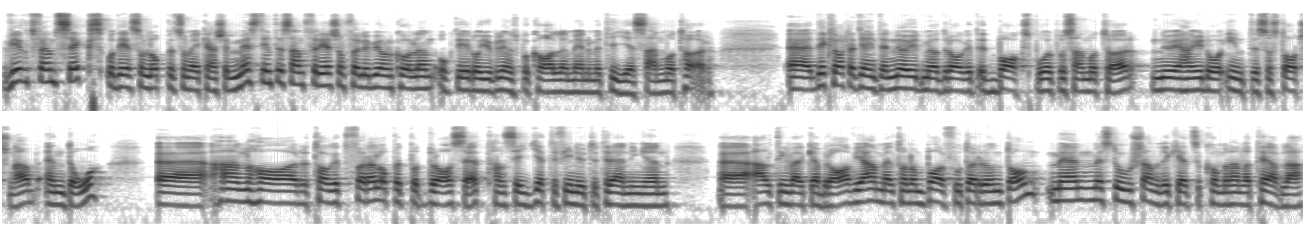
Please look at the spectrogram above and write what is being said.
V75 6 och det är som loppet som är kanske mest intressant för er som följer Björnkollen och det är då jubileumspokalen med nummer 10 San Motör. Eh, det är klart att jag inte är nöjd med att ha dragit ett bakspår på San Motör. Nu är han ju då inte så startsnabb ändå. Eh, han har tagit förra loppet på ett bra sätt. Han ser jättefin ut i träningen. Eh, allting verkar bra. Vi har anmält honom barfota runt om men med stor sannolikhet så kommer han att tävla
